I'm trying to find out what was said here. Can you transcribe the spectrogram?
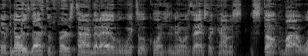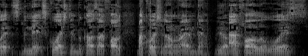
if you notice, that's the first time that I ever went to a question and was actually kind of stumped by what's the next question because I follow my questions. I don't write them down. Yeah. I follow what's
